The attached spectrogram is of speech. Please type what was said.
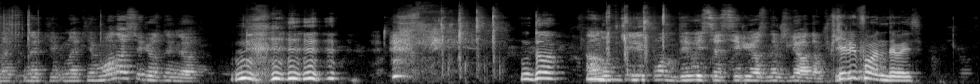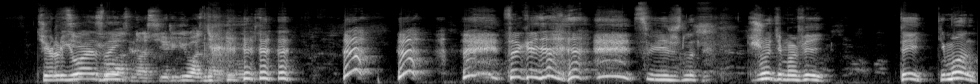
На, на, Ти- на Тимона серьезный взгляд? Да. А ну в телефон дивися серьезным взглядом. В В телефон дивись. Серйозний. Серьезно, серьезно дивись. Так я... смішно. Що, Тимофей? Ти, Тимон?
